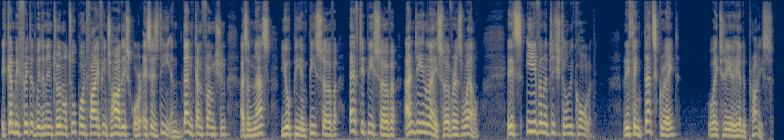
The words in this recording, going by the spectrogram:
It can be fitted with an internal 2.5 inch hard disk or SSD and then can function as a NAS, UPnP server, FTP server and DLNA server as well. It's even a digital recorder. And you think that's great? Wait till you hear the price.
